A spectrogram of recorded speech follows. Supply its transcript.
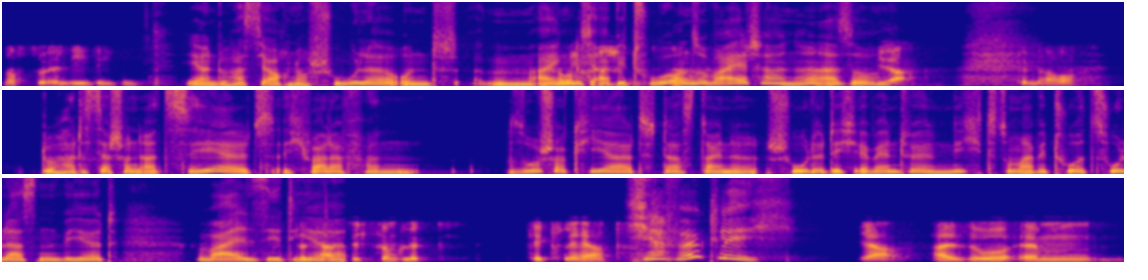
noch zu erledigen. Ja, und du hast ja auch noch Schule und ähm, eigentlich Ach, Abitur ja. und so weiter, ne? Also ja, genau. Du hattest ja schon erzählt, ich war davon so schockiert, dass deine Schule dich eventuell nicht zum Abitur zulassen wird, weil sie dir. Das hat sich zum Glück geklärt. Ja, wirklich? Ja, also ähm,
